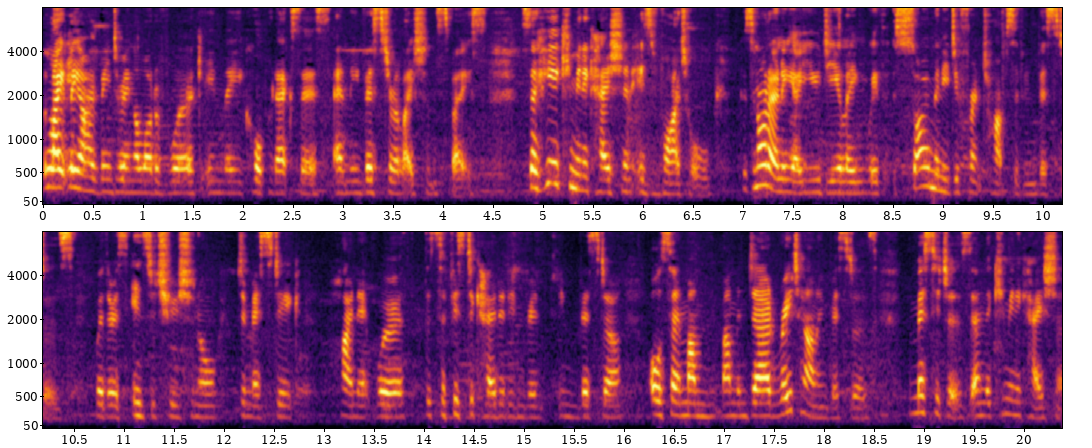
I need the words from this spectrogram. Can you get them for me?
lately, I've been doing a lot of work in the corporate access and the investor relations space. So here, communication is vital because not only are you dealing with so many different types of investors, whether it's institutional, domestic, high net worth, the sophisticated investor, also mum, mum and dad retail investors, the messages and the communication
